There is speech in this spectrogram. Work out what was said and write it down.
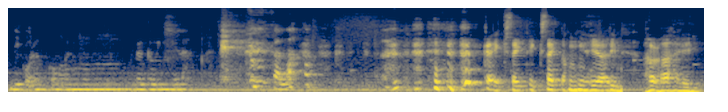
Hindi ko alam kung anong gagawin nila. Kala. Ka-excite-excite ang nangyayari. Alright.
